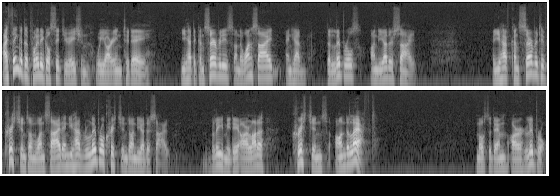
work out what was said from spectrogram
I think of the political situation we are in today. You have the conservatives on the one side, and you have the liberals on the other side. And you have conservative Christians on one side, and you have liberal Christians on the other side. Believe me, there are a lot of Christians on the left. Most of them are liberal.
